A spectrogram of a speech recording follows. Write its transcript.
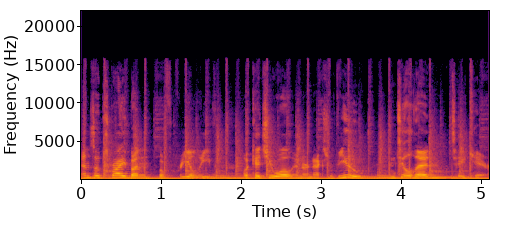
and subscribe button before you leave. I'll catch you all in our next review. Until then, take care.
